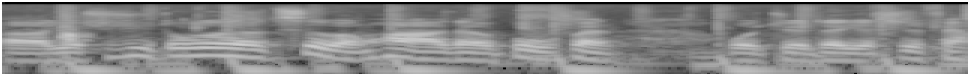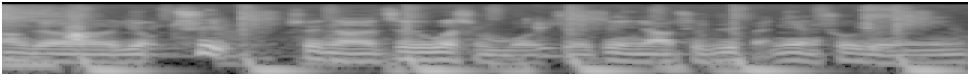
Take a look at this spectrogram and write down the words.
呃，有许许多多的次文化的部分，我觉得也是非常的有趣。所以呢，这是为什么我决定要去日。本念书原因，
